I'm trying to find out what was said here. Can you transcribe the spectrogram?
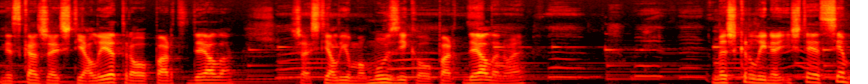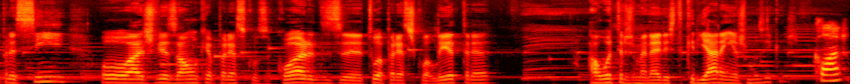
Nesse caso já existia a letra ou parte dela, já existia ali uma música ou parte dela, não é? Mas Carolina, isto é sempre assim? Ou às vezes há um que aparece com os acordes, eh, tu apareces com a letra? Há outras maneiras de criarem as músicas? Claro,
